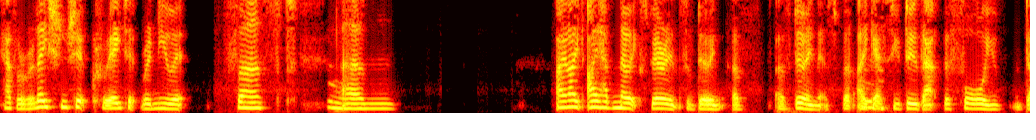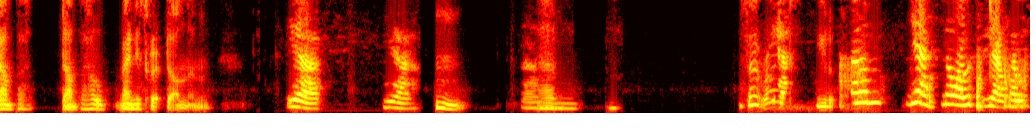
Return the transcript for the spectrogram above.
have a relationship, create it, renew it first. Mm. Um, I. I have no experience of doing of of doing this, but I Mm. guess you do that before you dump a dump a whole manuscript on them. Yeah. Yeah. Mm. Um, Um, is that right? Yeah. You look, Um, yes, no, I was, yes, I was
